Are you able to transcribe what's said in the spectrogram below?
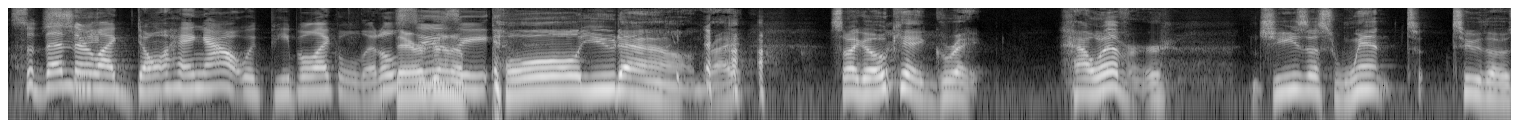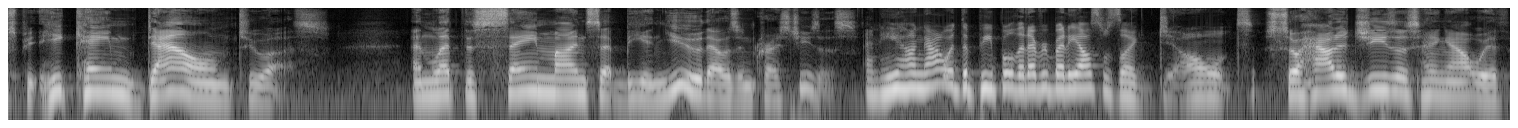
So then they're See? like, don't hang out with people like little they're Susie. gonna pull you down, right? So I go, okay, great. However, Jesus went to those people. He came down to us and let the same mindset be in you that was in Christ Jesus. And he hung out with the people that everybody else was like, don't. So how did Jesus hang out with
